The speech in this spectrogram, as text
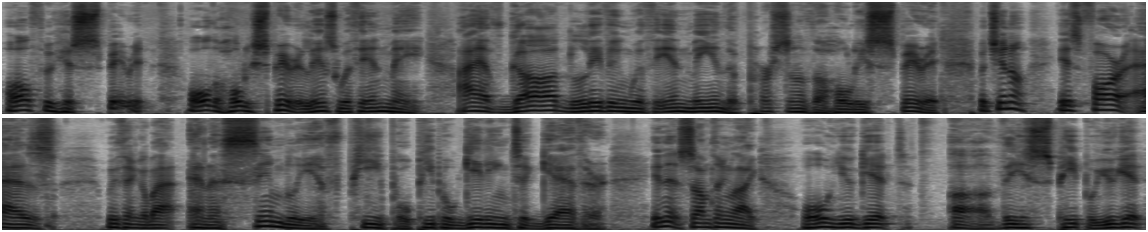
all through His Spirit. All the Holy Spirit lives within me. I have God living within me in the person of the Holy Spirit. But you know, as far as we think about an assembly of people, people getting together. Isn't it something like, oh, you get uh, these people, you get,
